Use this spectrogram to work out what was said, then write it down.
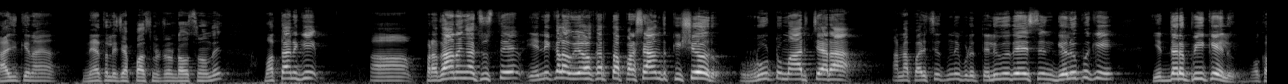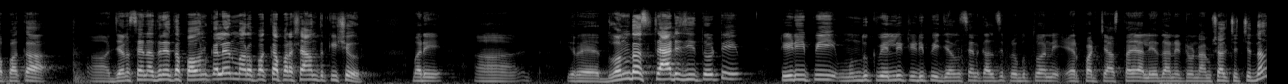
రాజకీయ నేతలు చెప్పాల్సినటువంటి అవసరం ఉంది. మొత్తానికి ప్రధానంగా చూస్తే ఎన్నికల వ్యూహకర్త ప్రశాంత్ కిషోర్ రూటు మార్చారా అన్న పరిస్థితి ఉంది. ఇప్పుడు తెలుగుదేశం గెలుపుకి ఇద్దరు పీకేలు. ఒక పక్క జనసేన అధినేత పవన్ కళ్యాణ్ మరో పక్క ప్రశాంత్ కిషోర్. మరి ద్వంద్వ స్ట్రాటజీతోటి టీడీపీ ముందుకు వెళ్ళి టీడీపీ జనసేన కలిసి ప్రభుత్వాన్ని ఏర్పాటు చేస్తాయా లేదా అనేటువంటి అంశాలు చర్చిద్దాం.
